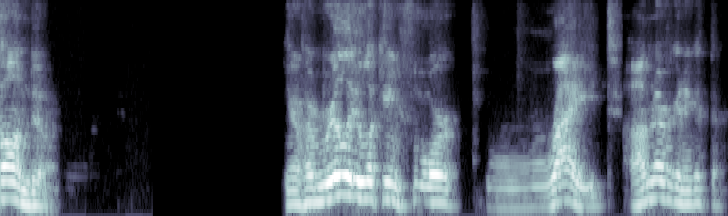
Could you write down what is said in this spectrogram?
all I'm doing. You know, if I'm really looking for right, I'm never going to get there.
